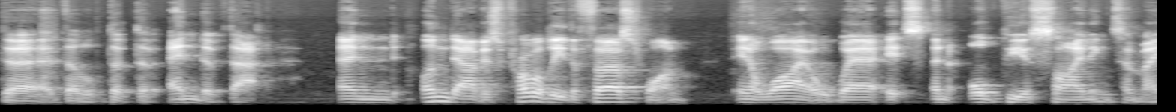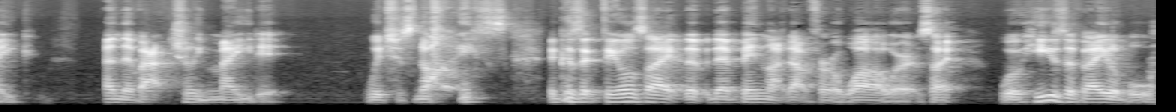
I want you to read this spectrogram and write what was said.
the, the the the end of that. And Undav is probably the first one in a while where it's an obvious signing to make, and they've actually made it, which is nice because it feels like that they've been like that for a while, where it's like, well, he's available,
